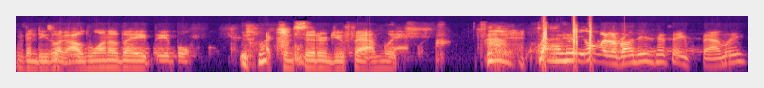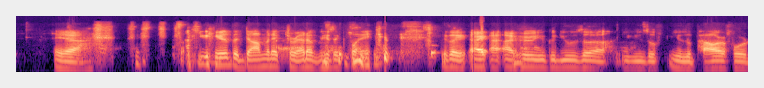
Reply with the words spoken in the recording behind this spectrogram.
Vin Diesel, like I was one of the eight people. I considered you family. family. Oh, what LeBron James can say family. Yeah. you hear the Dominic Toretto music playing. He's like, I, I, I hear you could use a you use a use a power for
